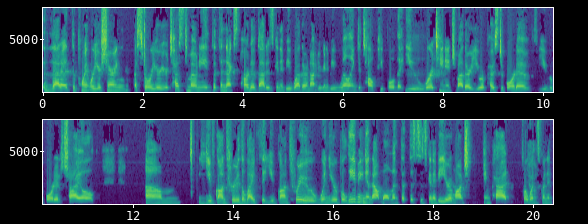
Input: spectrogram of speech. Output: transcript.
that at the point where you're sharing a story or your testimony that the next part of that is going to be whether or not you're going to be willing to tell people that you mm. were a teenage mother you were post-abortive you've aborted a child um, you've gone through the life that you've gone through when you're believing in that moment that this is going to be your launching pad for yeah. what's going to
